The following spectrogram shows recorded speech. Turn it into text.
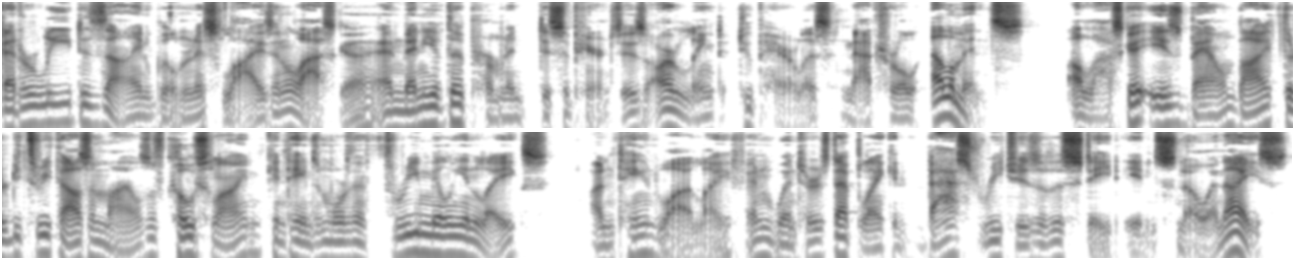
federally designed wilderness lies in Alaska, and many of the permanent disappearances are linked to perilous natural elements. Alaska is bound by 33,000 miles of coastline, contains more than 3 million lakes, untamed wildlife, and winters that blanket vast reaches of the state in snow and ice.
